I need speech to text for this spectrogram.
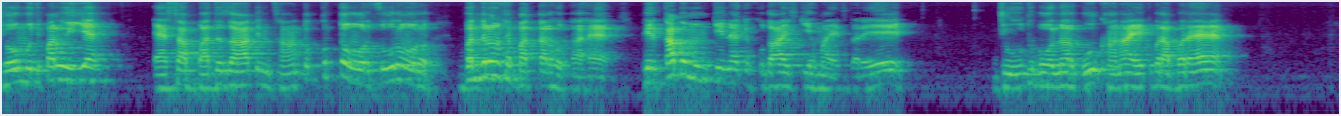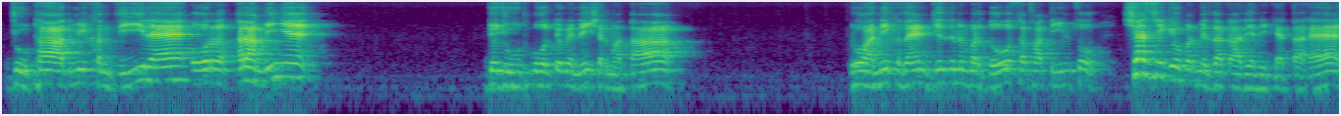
जो मुझ पर हुई है। ऐसा बदजात इंसान तो कुत्तों और सूरों और बंदरों से बदतर होता है। फिर कब मुमकिन है कि खुदा इसकी हमायत करे? झूठ बोलना और गू खाना एक बराबर है। झूठा आदमी खंजीर है और हरामी है। जो झूठ बोलते हुए नहीं शर्माता। रूहानी खजैन जिल्द नंबर दो, सफ़ा तीन सौ छियासी के ऊपर मिर्ज़ा कादियानी कहता है,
